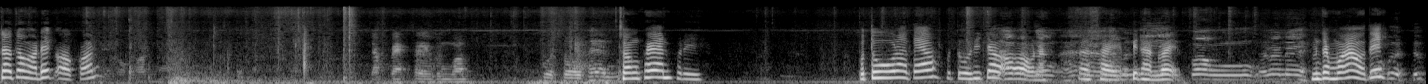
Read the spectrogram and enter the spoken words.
เจ้าต้องเอาเด็กออกก่อน จับแปะใส่เป็นก่อนปวดโซ่แทนช่องแผ่นพอดี ประตูนะแต้วประตูที่เจ้าเอาออกนะเออใส่ปิดหันไว้ ป้องอันนั้นแน่มันจะมาเอาติมืดทึบ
